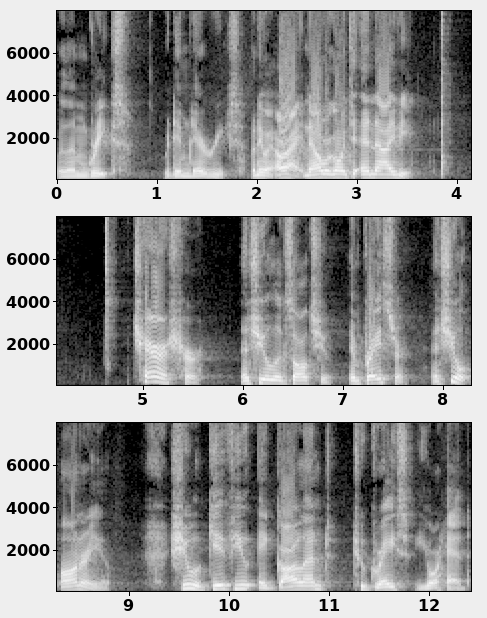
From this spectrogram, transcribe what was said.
with them Greeks, with them dare Greeks. But anyway, all right, now we're going to NIV. Cherish her, and she will exalt you. Embrace her, and she will honor you. She will give you a garland to grace your head,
